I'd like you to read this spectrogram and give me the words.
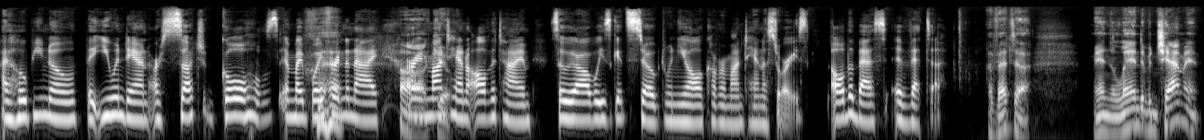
I hope you know that you and Dan are such goals, and my boyfriend and I are in. Montana all the time, so we always get stoked when you all cover Montana stories. All the best, Iveta. Aveta, man, the land of enchantment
